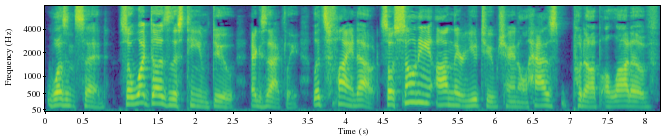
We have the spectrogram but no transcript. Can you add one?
Wasn't said. So what does this team do exactly? Let's find out. So Sony on their YouTube channel has put up a lot of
